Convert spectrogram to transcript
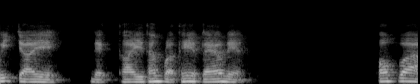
วิจัยเด็กไทยทั้งประเทศแล้วเนี่ยพบว่า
